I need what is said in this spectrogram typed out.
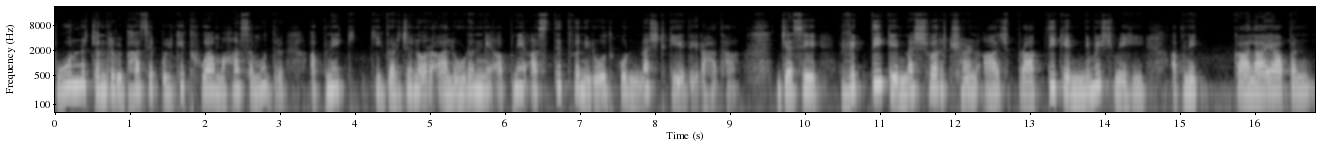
पूर्ण चंद्र विभा से पुलकित हुआ महासमुद्र अपने की गर्जन और आलोड़न में अपने अस्तित्व निरोध को नष्ट किए दे रहा था। जैसे रिक्ति के नश्वर क्षण आज प्राप्ति के निमिष में ही अपने कालायापन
